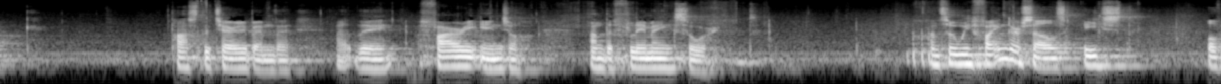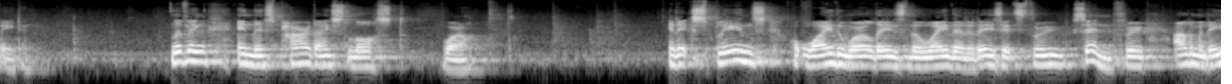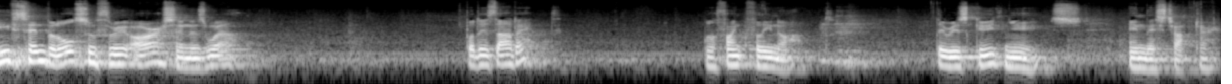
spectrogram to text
past the cherubim, the, uh, the fiery angel, and the flaming sword. And so we find ourselves east of Eden, living in this paradise lost world. It explains why the world is the way that it is. It's through sin, through Adam and Eve's sin, but also through our sin as well. But is that it? Well, thankfully not. There is good news in this chapter.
